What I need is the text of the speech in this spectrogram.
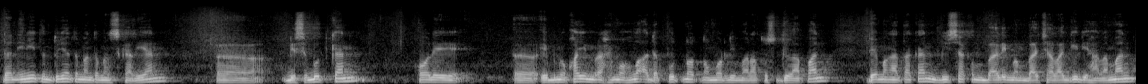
Dan ini tentunya teman-teman sekalian uh, disebutkan oleh uh, Ibnu Qayyim rahimahullah ada footnote nomor 508 dia mengatakan bisa kembali membaca lagi di halaman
